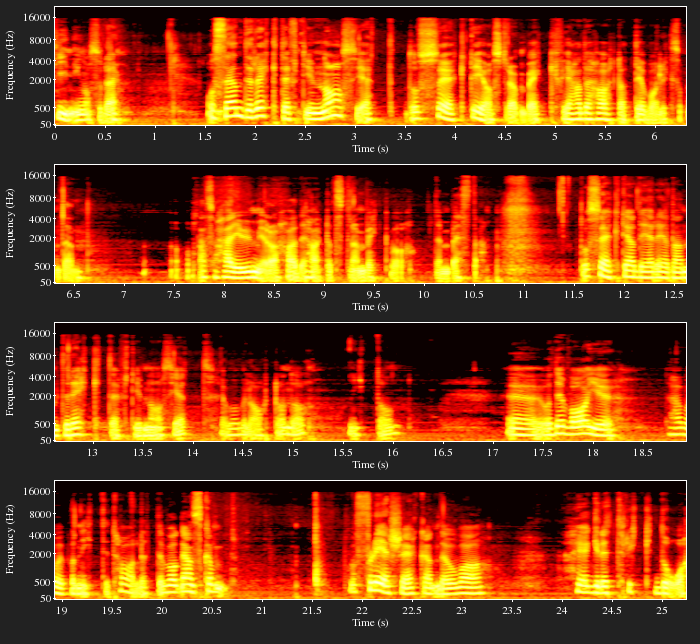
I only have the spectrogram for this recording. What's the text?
tidning och sådär. Och sen direkt efter gymnasiet, då sökte jag Strömbäck. För jag hade hört att det var liksom den, alltså här i Umeå då, hade jag hört att Strömbäck var den bästa. Då sökte jag det redan direkt efter gymnasiet. Jag var väl 18 då, 19. Uh, eh, och det var ju det här var ju på 90-talet. Det var ganska det var fler sökande och var högre tryck då.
